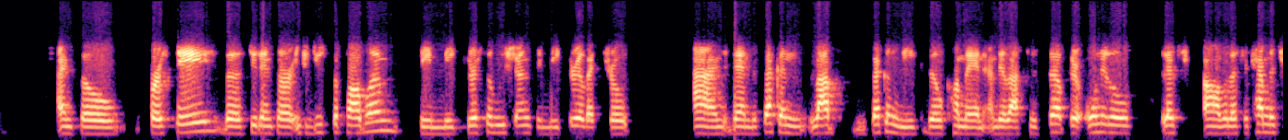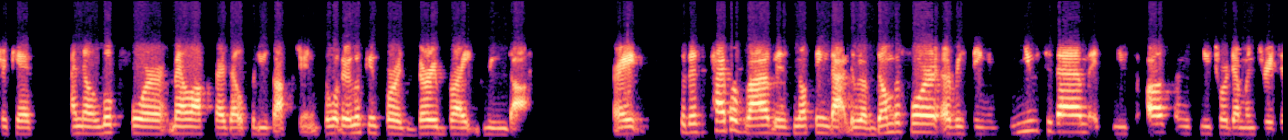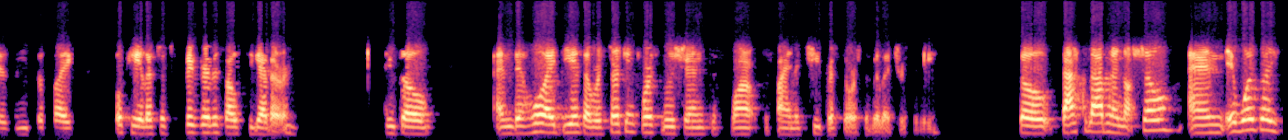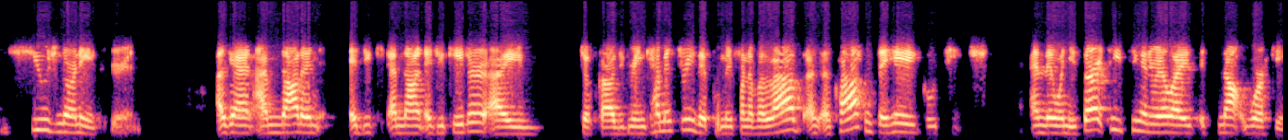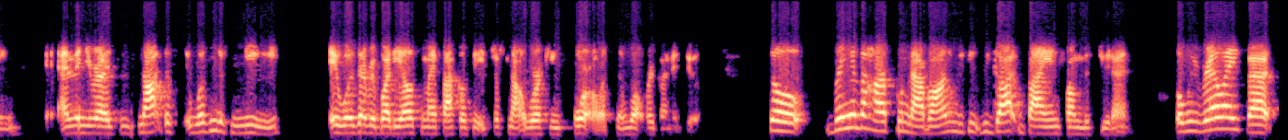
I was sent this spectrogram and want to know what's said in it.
And so first day, the students are introduced to the problem, they make their solutions, they make their electrodes, and then the second lab, the second week, they'll come in and they'll actually set up their own little elect um, electrochemistry kit and they'll look for metal oxides that will produce oxygen. So what they're looking for is very bright green dots, right? So this type of lab is nothing that they would have done before. Everything is new to them. It's new to us and it's new to our demonstrators. And it's just like, okay, let's just figure this out together. And so, and the whole idea is that we're searching for a solution to, to find a cheaper source of electricity. So that's the lab in a nutshell. And it was a huge learning experience. Again, I'm not an edu I'm not an educator. I just got a degree in chemistry. They put me in front of a lab, a, a class, and say, "Hey, go teach." And then when you start teaching and realize it's not working, and then you realize it's not just it wasn't just me, it was everybody else in my faculty. It's just not working for us and what we're going to do. So bringing the Harpoon Lab on, we, we got buy-in from the students, but we realized that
